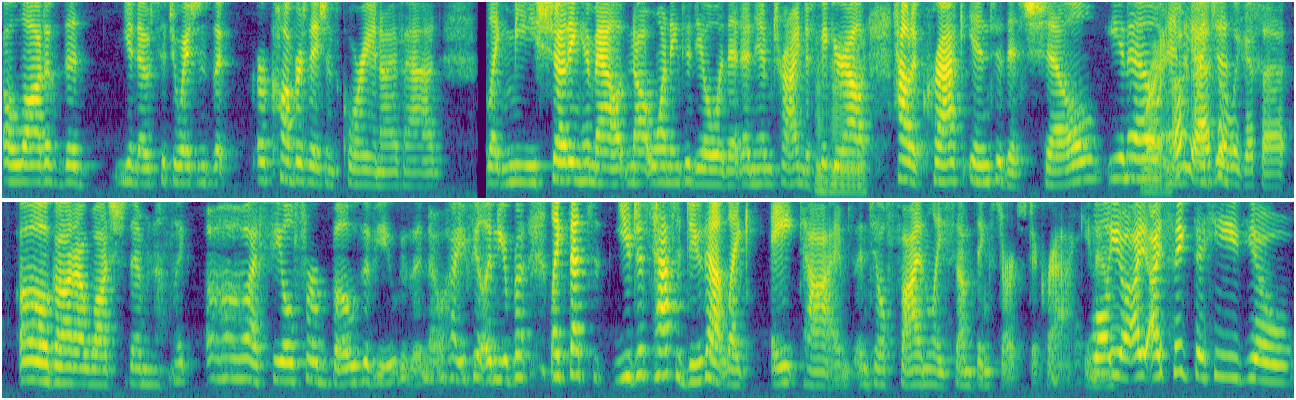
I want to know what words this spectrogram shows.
a lot of the, you know, situations that or conversations Corey and I have had. Like me shutting him out, not wanting to deal with it, and him trying to figure Mhm. out how to crack into this shell, you know. Right. And oh yeah, I, I just, totally get that. Oh god i watched them and i was like oh i feel for both of you because i know how you feel and you're but like that's you just have to do that like eight times until finally something starts to crack you know Well, you know, I I think that he you know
